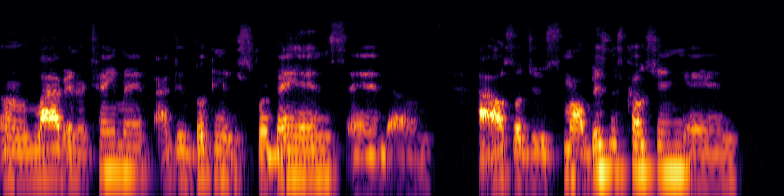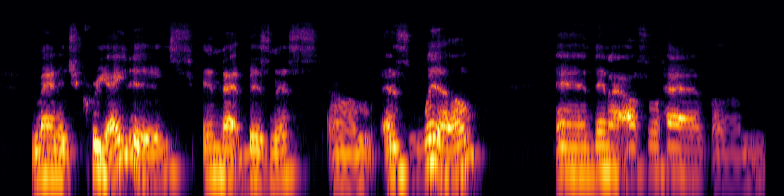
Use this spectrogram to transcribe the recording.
um, live entertainment. I do bookings for bands, and um, I also do small business coaching and manage creatives in that business um, as well. And then I also have um,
